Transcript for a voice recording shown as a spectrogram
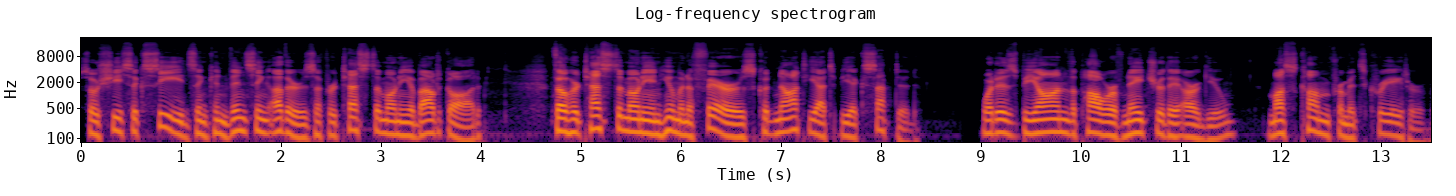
So she succeeds in convincing others of her testimony about God, though her testimony in human affairs could not yet be accepted. What is beyond the power of nature, they argue, must come from its Creator.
